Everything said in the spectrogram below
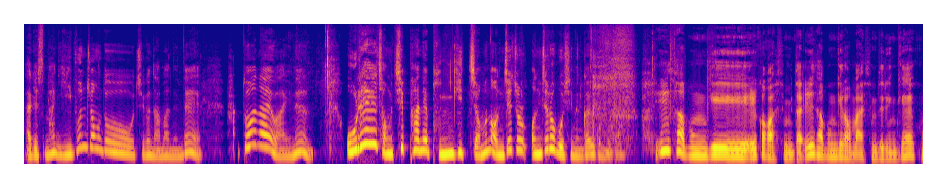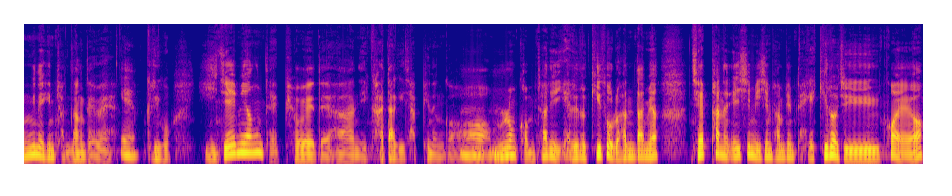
알겠습니다. 한 2분 정도 지금 남았는데 하- 또 하나의 와인은 올해 정치판의 분기점은 언제 언제로 보시는가 이겁니다. 1, 4분기일 것 같습니다. 1, 4분기라고 말씀드린 게 국민의힘 전당대회 예. 그리고 이재명 대표에 대한 이 가닥이 잡히는 거 음, 음. 물론 검찰이 예를 들어 기소를 한다면 재판은 1심, 2심, 3심 되게 길어질 거예요.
